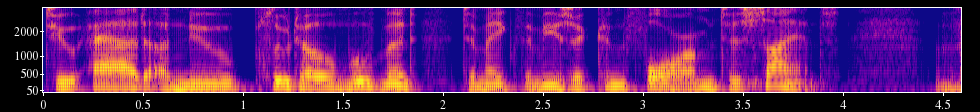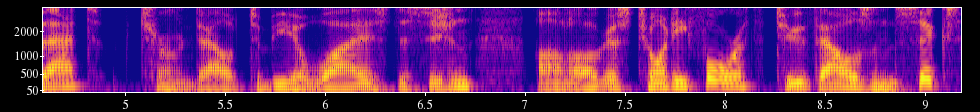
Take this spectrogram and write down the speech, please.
to add a new Pluto movement to make the music conform to science. That turned out to be a wise decision. On August 24, 2006,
